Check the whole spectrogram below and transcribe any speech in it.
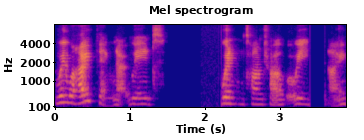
We were hoping that we'd win the time trial, but we didn't know.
